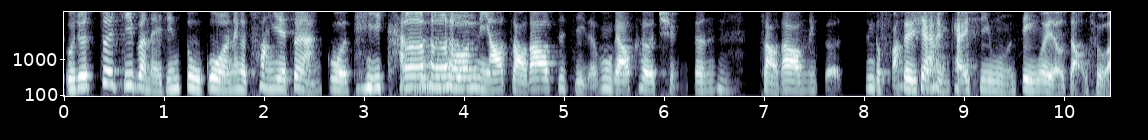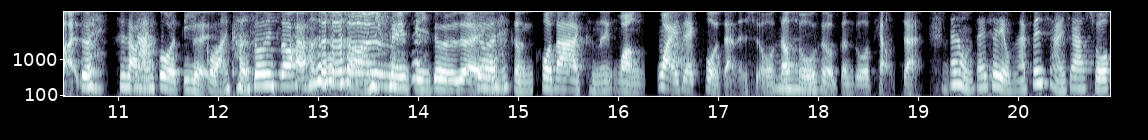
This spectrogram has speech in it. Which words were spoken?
我觉得最基本的已经度过了那个创业最难过的第一坎，就是说你要找到自己的目标客群，跟找到那个。那个房，所以现在很开心，我们定位有找出来了。对，至少先过了第一关，可能说明之后还有很多关，maybe 对不对？对，可能扩大，可能往外在扩展的时候，到时候会有更多挑战。但是我们在这里，我们来分享一下，说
